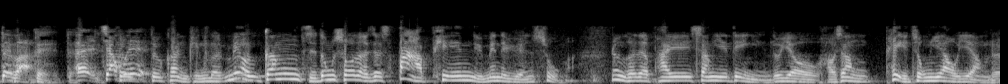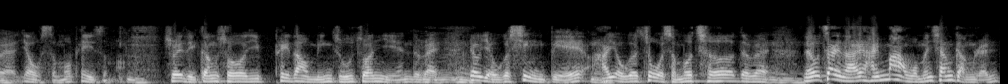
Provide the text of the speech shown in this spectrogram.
对吧？对对。哎，家辉都看评论，没有刚子东说的，就是大片里面的元素嘛。任何的拍商业电影都要好像配中药一样，对不对？要什么配什么。嗯。所以你刚说一配到民族尊严，对不对？要有个性别，还有个坐什么车，对不对？然后再来还骂我们香港人，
